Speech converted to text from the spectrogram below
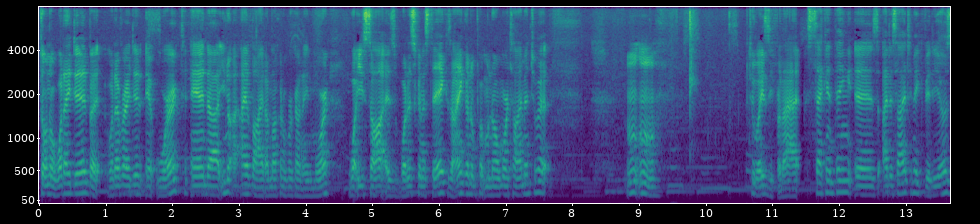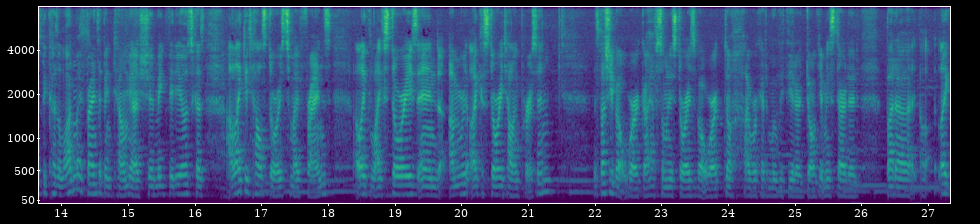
Don't know what I did, but whatever I did, it worked. And uh, you know, I, I lied. I'm not to work on it anymore. What you saw is what it's to stay because I ain't to put no more time into it. Mm-mm too lazy for that. Second thing is I decided to make videos because a lot of my friends have been telling me I should make videos because I like to tell stories to my friends. I like life stories and I'm like a storytelling person. Especially about work. I have so many stories about work. I work at a movie theater. Don't get me started. But, uh, like,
